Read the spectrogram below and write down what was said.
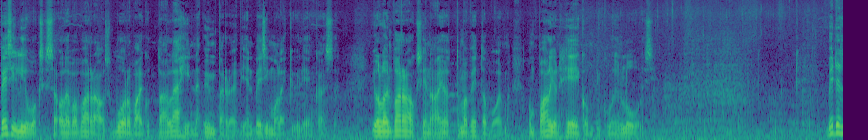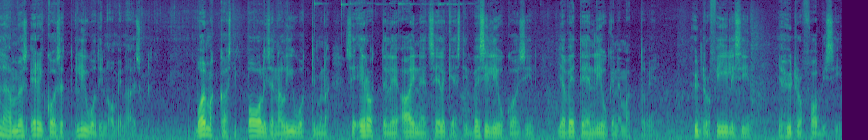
vesiliuoksessa oleva varaus vuorovaikuttaa lähinnä ympäröivien vesimolekyylien kanssa, jolloin varauksien aiheuttama vetovoima on paljon heikompi kuin luulisi. Vedellä on myös erikoiset liuotin ominaisuudet. Voimakkaasti poolisena liuottimena se erottelee aineet selkeästi vesiliukoisiin ja veteen liukenemattomiin, hydrofiilisiin ja hydrofobisiin.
